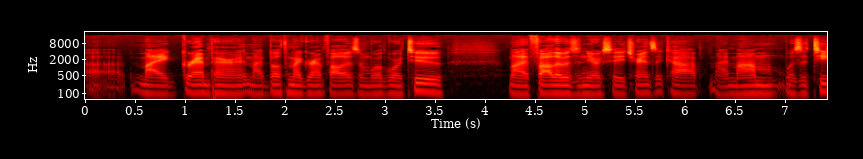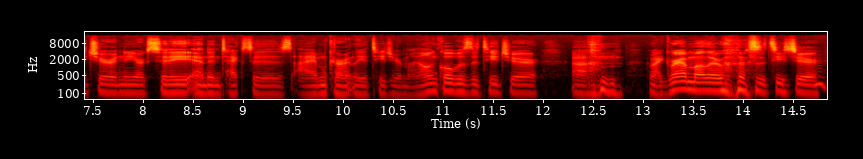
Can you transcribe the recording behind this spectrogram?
uh, my grandparent my both of my grandfathers in world war ii my father was a New York City transit cop. My mom was a teacher in New York City and in Texas. I am currently a teacher. My uncle was a teacher. Um, my grandmother was a teacher.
